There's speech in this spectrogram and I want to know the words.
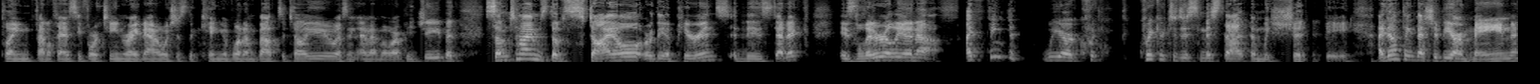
playing Final Fantasy 14 right now, which is the king of what I'm about to tell you as an MMORPG. But sometimes the style or the appearance the aesthetic is literally enough. I think that we are quick quicker to dismiss that than we should be. I don't think that should be our main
